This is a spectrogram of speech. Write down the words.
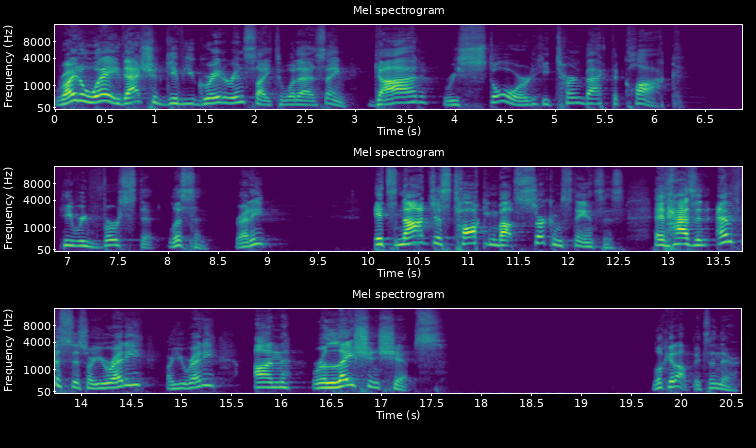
right away, that should give you greater insight to what I was saying. God restored, He turned back the clock, He reversed it. Listen, ready? It's not just talking about circumstances, it has an emphasis. Are you ready? Are you ready? On relationships. Look it up, it's in there.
